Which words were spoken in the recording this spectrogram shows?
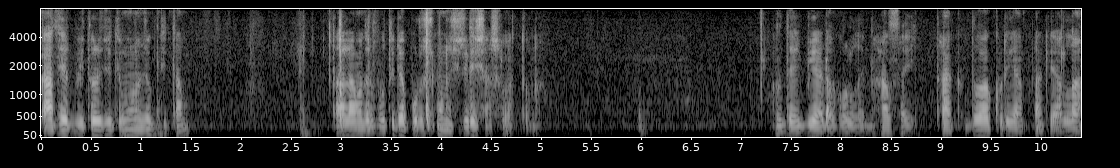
কাজের ভিতরে যদি মনোযোগ দিতাম, তাহলে আমাদের প্রতিটা পুরুষ মানুষের দেশে আসা লাগতো না। এই বিয়েটা করলেন হাসাই থাক, দোয়া করি আপনাকে, আল্লাহ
